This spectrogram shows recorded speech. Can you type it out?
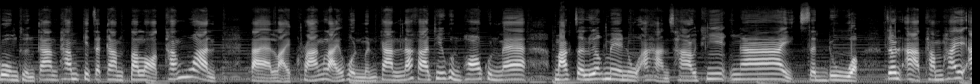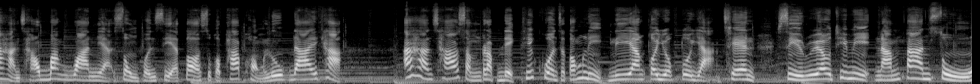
รวมถึงการทำกิจกรรมตลอดทั้งวัน แต่หลายครั้งหลายหนเหมือนกันนะคะ ที่คุณพ่อคุณแม่มักจะเลือกเมนูอาหารเช้าที่ง่าย สะดวก จนอาจทำให้อาหารเช้าบางวันเนี่ยส่งผลเสียต่อสุขภาพของลูกได้ค่ะ อาหารเช้าสำหรับเด็กที่ควรจะต้องหลีกเลี่ยง ก็ยกตัวอย่างเช่นซีเรียลที่มีน้ำตาลสูง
